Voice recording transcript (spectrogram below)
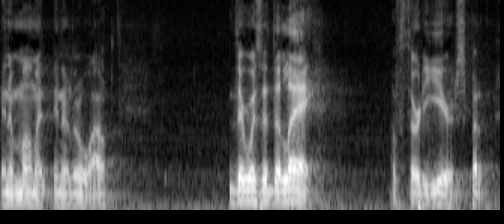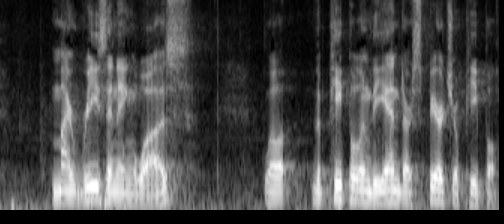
in a moment, in a little while, there was a delay of 30 years. But my reasoning was well, the people in the end are spiritual people.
